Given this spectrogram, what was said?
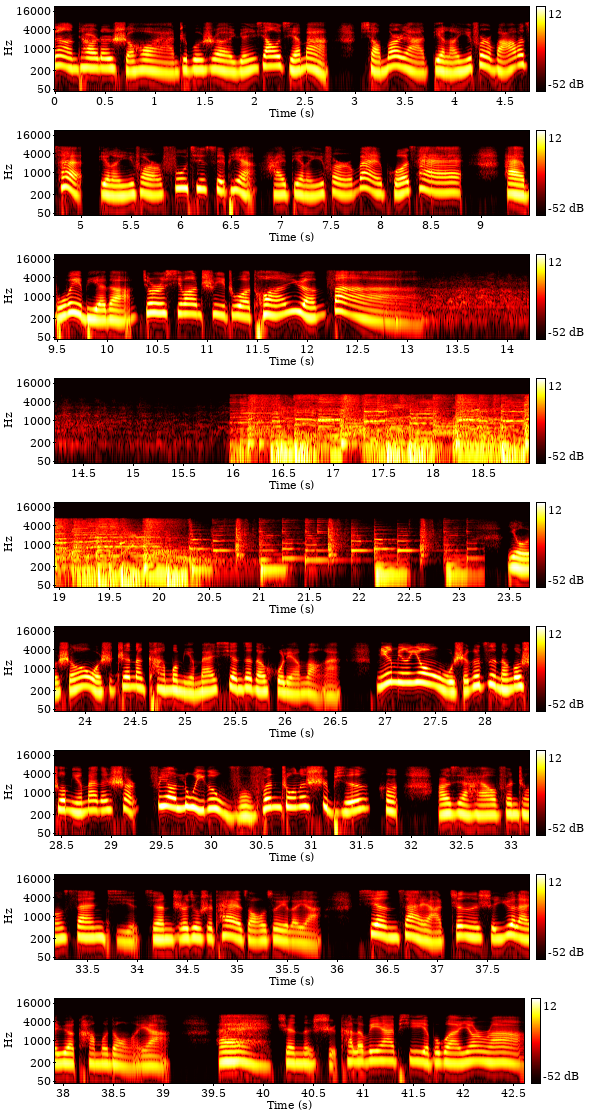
前两天的时候啊，这不是元宵节嘛，小妹儿呀点了一份娃娃菜，点了一份夫妻碎片，还点了一份外婆菜，哎，不为别的，就是希望吃一桌团圆饭。有时候我是真的看不明白现在的互联网啊，明明用五十个字能够说明白的事儿，非要录一个五分钟的视频，哼，而且还要分成三集，简直就是太遭罪了呀！现在呀，真的是越来越看不懂了呀，哎，真的是开了 VIP 也不管用啊。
